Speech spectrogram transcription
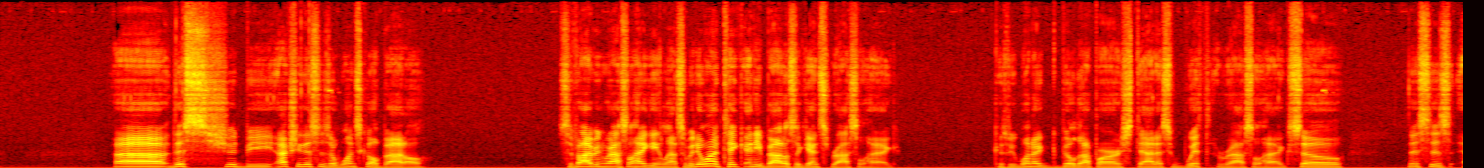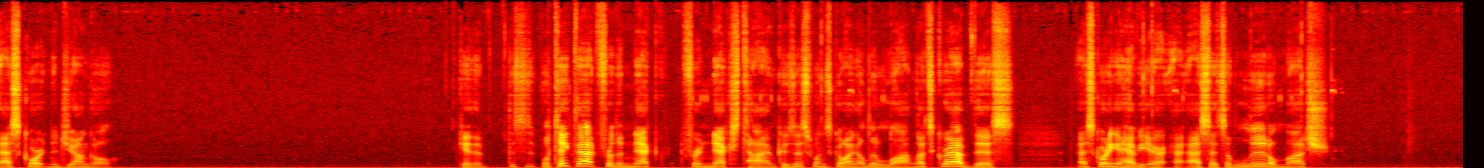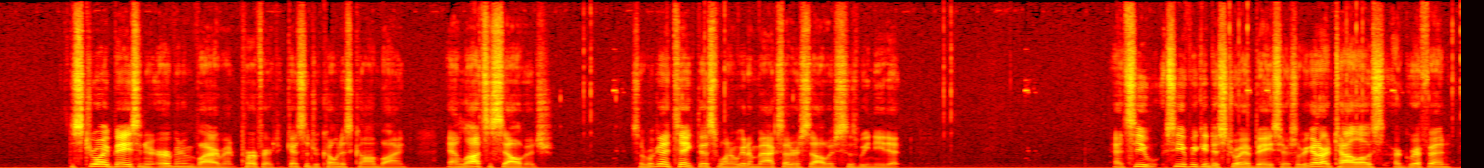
Uh, this should be actually this is a one skull battle. Surviving Rasalhague getting left. So we don't want to take any battles against Rasalhague. Because we want to build up our status with Rasalhague. So this is escort in the jungle. Okay, the, this is we'll take that for the neck for next time because this one's going a little long. Let's grab this. Escorting a heavy air, assets a little much. Destroy base in an urban environment. Perfect. Against the Draconis Combine. And lots of salvage. So we're going to take this one. and We're going to max out our salvage because we need it. And see see if we can destroy a base here. So we got our Talos, our Griffin,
